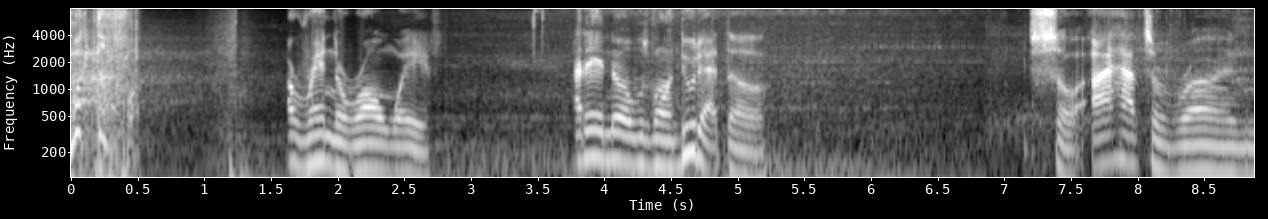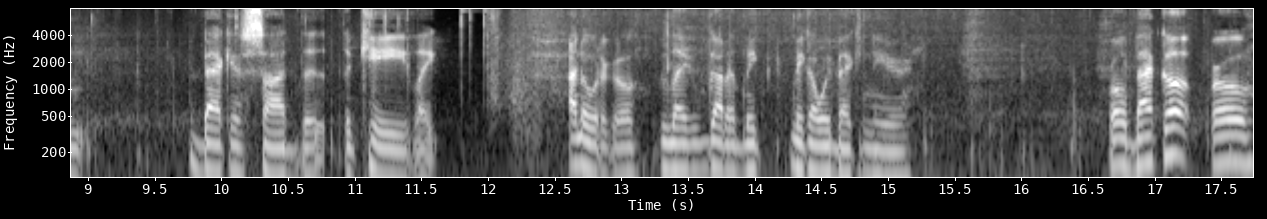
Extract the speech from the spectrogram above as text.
What the fuck? I ran the wrong way. I didn't know it was gonna do that though. So I have to run back inside the, the cave. Like I know where to go. Like we gotta make make our way back in here. Bro, back up, bro.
